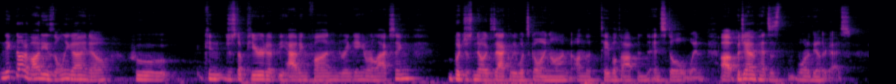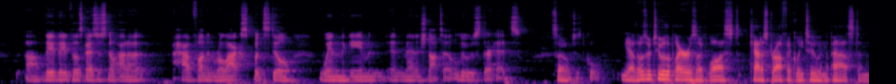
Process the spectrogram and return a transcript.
Nick Nanavati is the only guy I know who can just appear to be having fun, drinking, and relaxing, but just know exactly what's going on on the tabletop and, and still win. Uh, Pajama Pants is one of the other guys. Uh, they, they those guys just know how to have fun and relax, but still win the game and, and manage not to lose their heads, So which is cool. yeah, those are two of the players I've lost catastrophically to in the past, and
